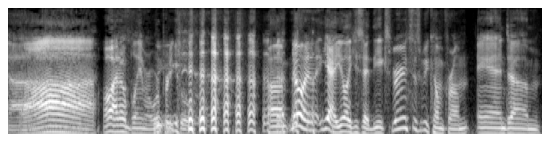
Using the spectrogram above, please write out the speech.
Ah. Oh, I don't blame her. We're pretty cool. um, no, and yeah, you like you said, the experiences we come from, and um,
